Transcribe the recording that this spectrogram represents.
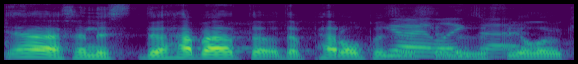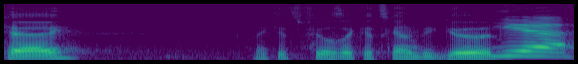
yes, and this. The, how about the, the pedal position? like Does that. it feel okay? Like it feels like it's gonna be good. Yeah.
